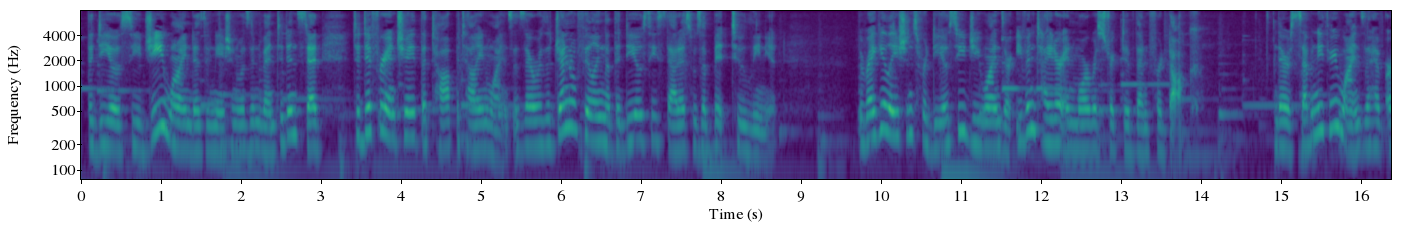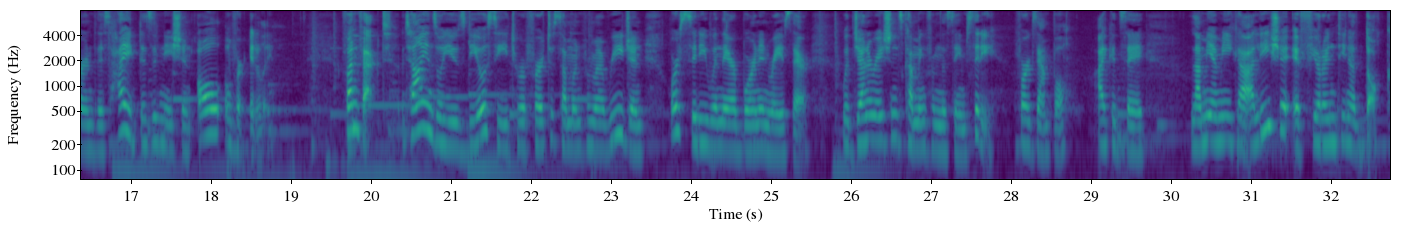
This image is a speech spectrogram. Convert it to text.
The DOCG wine designation was invented instead to differentiate the top Italian wines, as there was a general feeling that the DOC status was a bit too lenient. The regulations for DOCG wines are even tighter and more restrictive than for DOC. There are 73 wines that have earned this high designation all over Italy. Fun fact Italians will use DOC to refer to someone from a region or city when they are born and raised there, with generations coming from the same city. For example, I could say, La mia amica Alice è Fiorentina Doc.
